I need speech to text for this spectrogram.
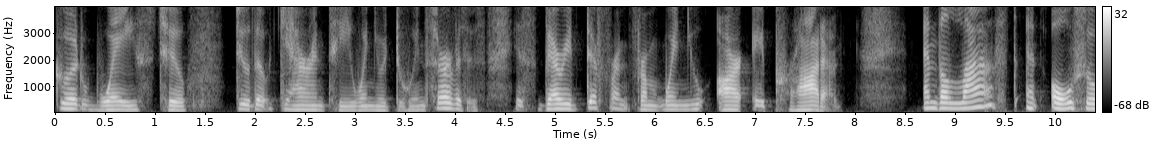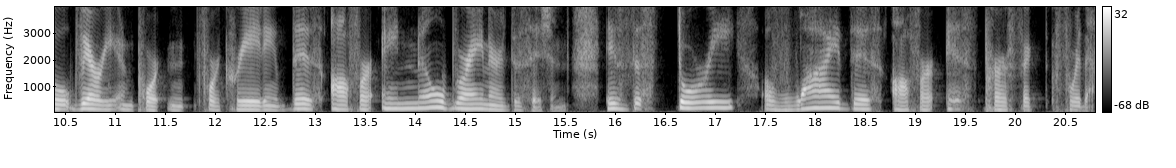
good ways to do the guarantee when you're doing services. It's very different from when you are a product. And the last and also very important for creating this offer a no brainer decision is the story of why this offer is perfect for them,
